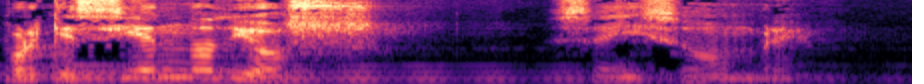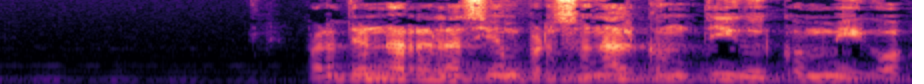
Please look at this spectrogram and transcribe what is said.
Porque siendo Dios, se hizo hombre. Para tener una relación personal contigo y conmigo.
